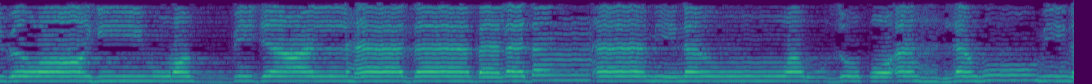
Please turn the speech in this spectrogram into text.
إبراهيم رب اجعل هذا بلدا آمنا وارزق أهله من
